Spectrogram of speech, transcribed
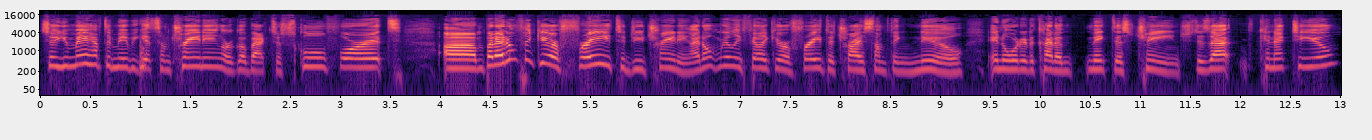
So you may have to maybe get some training or go back to school for it. Um, but I don't think you're afraid to do training. I don't really feel like you're afraid to try something new in order to kind of make this change. Does that connect to you?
